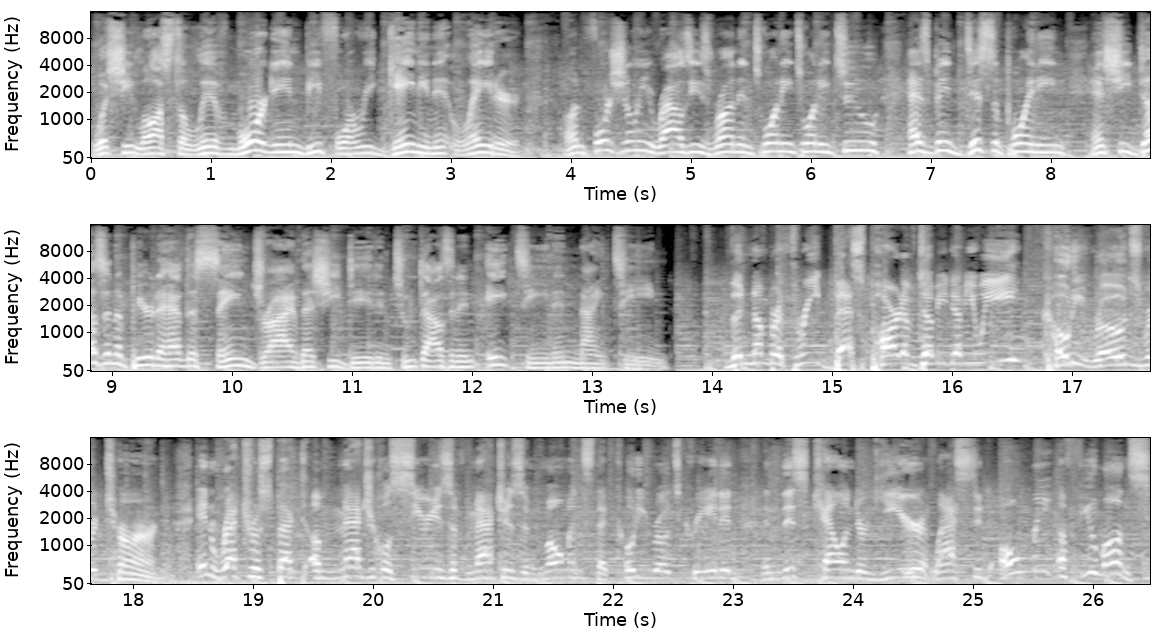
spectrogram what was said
which she lost to Liv Morgan before regaining it later. Unfortunately, Rousey's run in 2022 has been disappointing, and she doesn't appear to have the same drive that she did in 2018 and 19. The number three best part of WWE? Cody Rhodes' return. In retrospect, a magical series of matches and moments that Cody Rhodes created in this calendar year lasted only a few months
